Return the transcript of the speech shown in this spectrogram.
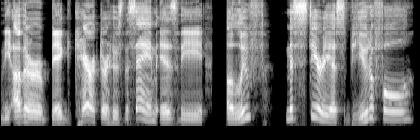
the other big character who's the same is the aloof, mysterious, beautiful,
